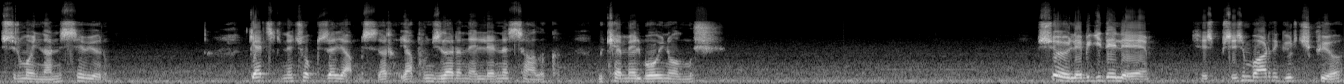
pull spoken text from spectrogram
sürme oyunlarını seviyorum. Gerçekten çok güzel yapmışlar. Yapımcıların ellerine sağlık. Mükemmel bir oyun olmuş. Şöyle bir gidelim. Ses, sesim bu arada gür çıkıyor.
